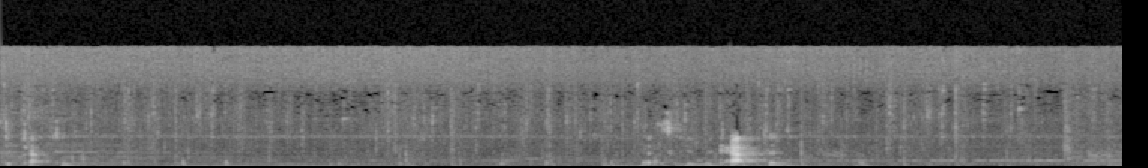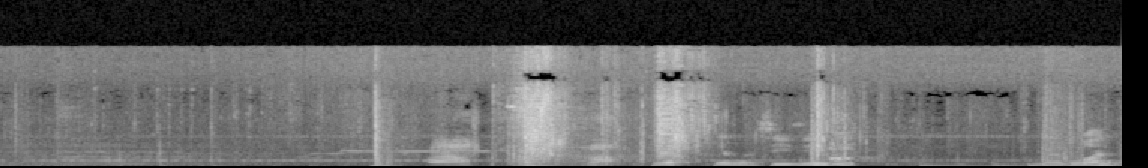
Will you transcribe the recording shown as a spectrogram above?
The captain. Let's kill the captain. Yep, that was easy. Another one.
